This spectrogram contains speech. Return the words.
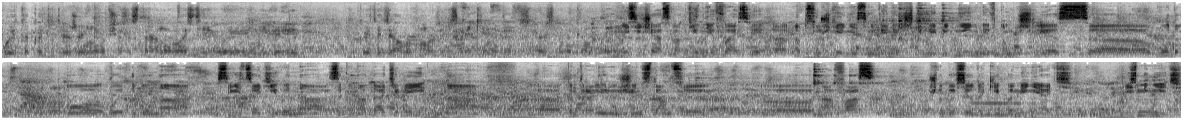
Будет какое-то движение вообще со стороны властей? Вы не вели? Какой-то диалог, может быть, с какими-то государственными компаниями? Мы сейчас в активной фазе э, обсуждения с некоммерческими объединениями, в том числе с э, ВУДом, uh-huh. по выходу на, с инициативы на законодателей, на э, контролирующую инстанцию на ФАС, чтобы все-таки поменять, изменить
